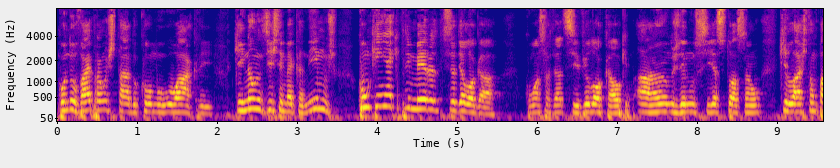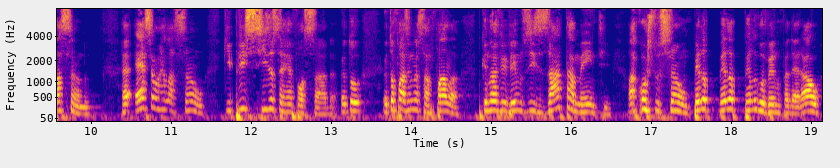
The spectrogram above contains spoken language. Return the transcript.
quando vai para um estado como o Acre, que não existem mecanismos, com quem é que primeiro ele precisa dialogar? Com a sociedade civil local que há anos denuncia a situação que lá estão passando. É, essa é uma relação que precisa ser reforçada. Eu tô, estou fazendo essa fala porque nós vivemos exatamente a construção pelo, pela, pelo governo federal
